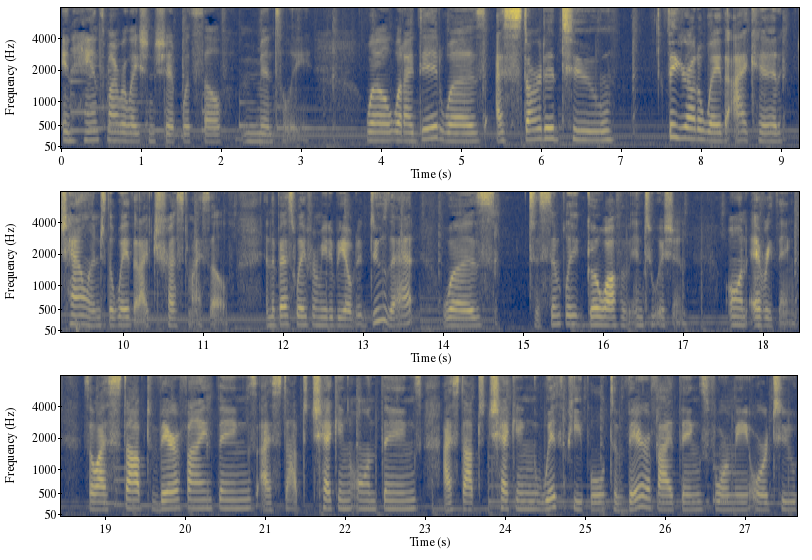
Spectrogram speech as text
enhance my relationship with self mentally? Well, what I did was I started to figure out a way that I could challenge the way that I trust myself. And the best way for me to be able to do that was to simply go off of intuition on everything. So I stopped verifying things. I stopped checking on things. I stopped checking with people to verify things for me or to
